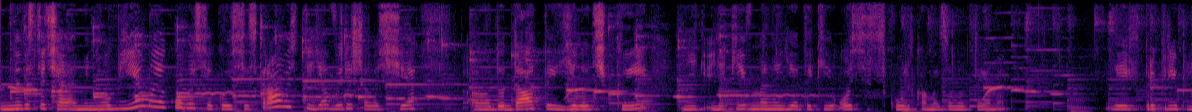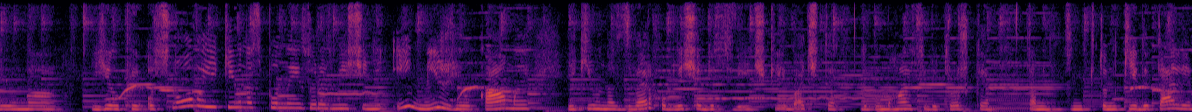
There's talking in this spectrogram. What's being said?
не вистачає мені об'єму якогось, якоїсь яскравості. Я вирішила ще додати гілочки, які- в мене є такі ось з кульками золотими. Я їх прикріплюю на гілки основи, які у нас понизу розміщені, і між гілками, які у нас зверху ближче до свічки. І бачите, допомагаю собі трошки там тонкі деталі,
